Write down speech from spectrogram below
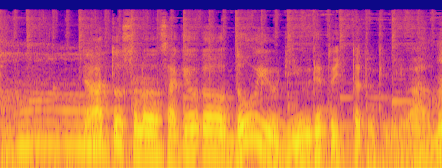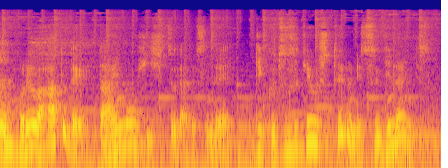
はであとその先ほどどういう理由でと言った時にはもうこれは後で大脳皮質がですね理屈付けをしてるに過ぎないんです。うん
